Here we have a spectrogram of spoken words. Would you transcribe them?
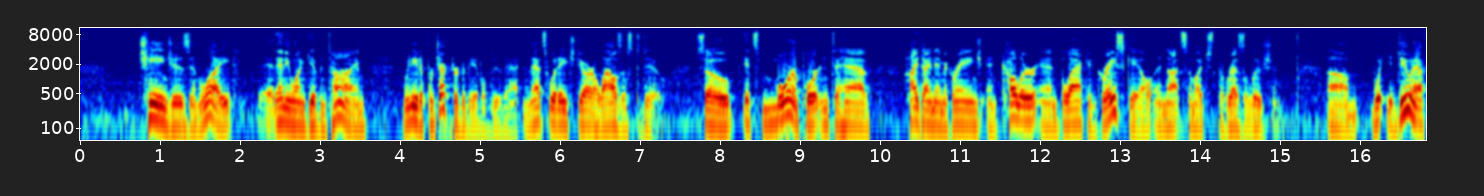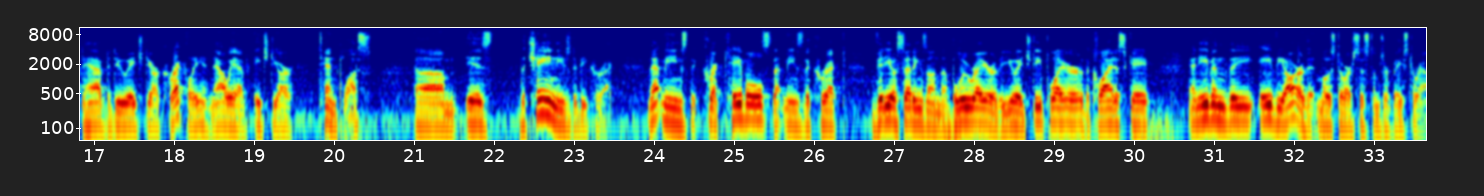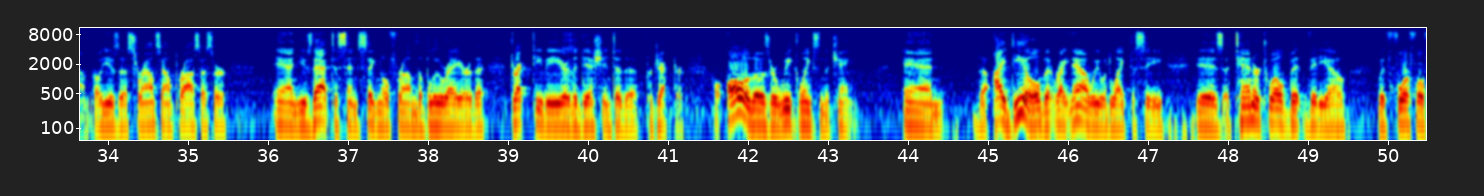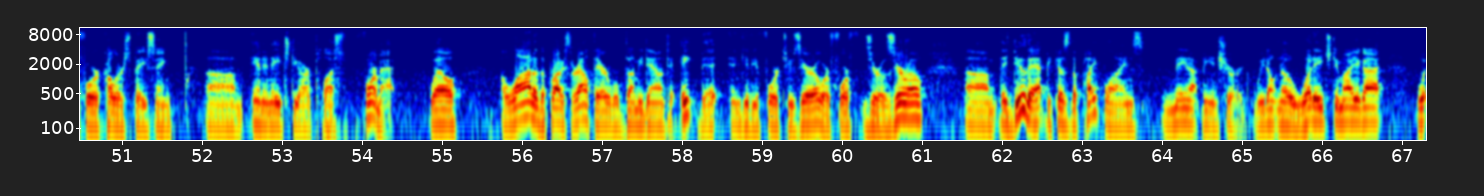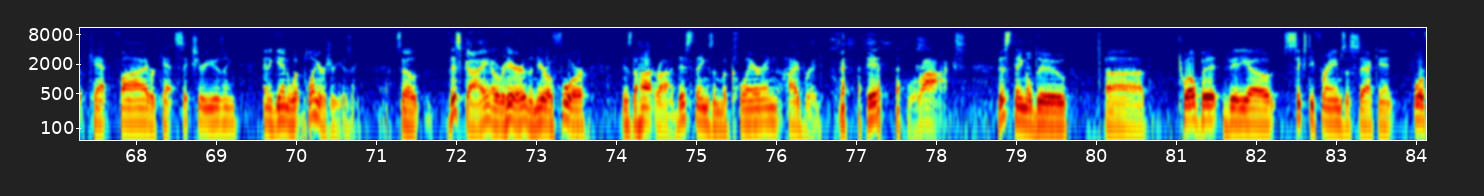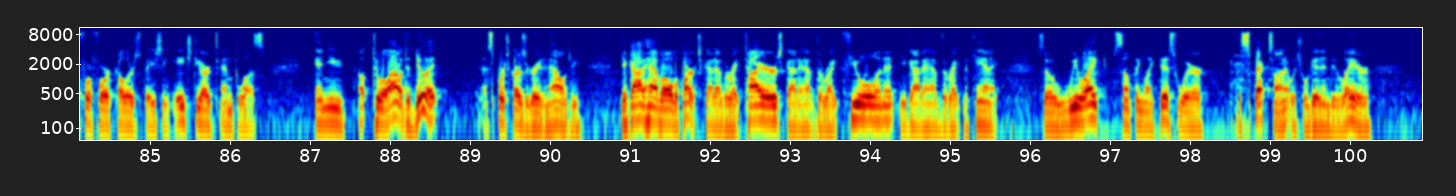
changes in light at any one given time, we need a projector to be able to do that. And that's what HDR allows us to do. So it's more important to have high dynamic range and color and black and grayscale and not so much the resolution. Um, what you do have to have to do HDR correctly, and now we have HDR 10 plus, um, is the chain needs to be correct. And that means the correct cables, that means the correct video settings on the Blu-ray or the UHD player, the Kaleidoscape, and even the AVR that most of our systems are based around. They'll use a surround sound processor and use that to send signal from the Blu-ray or the DirecTV or the dish into the projector. Well, all of those are weak links in the chain. And the ideal that right now we would like to see is a 10 or 12 bit video with 444 color spacing um, in an HDR plus format. Well, a lot of the products that are out there will dummy down to 8 bit and give you 420 or 400. Um, they do that because the pipelines may not be insured. We don't know what HDMI you got, what Cat 5 or Cat 6 you're using, and again, what players you're using. So this guy over here, the Nero 4, is the hot rod. This thing's a McLaren hybrid. it rocks. This thing will do 12-bit uh, video, 60 frames a second, 444 color spacing, HDR 10 plus. plus, and you uh, to allow it to do it, a sports car is a great analogy. You got to have all the parts. Got to have the right tires. Got to have the right fuel in it. You got to have the right mechanic. So we like something like this where the specs on it, which we'll get into later,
